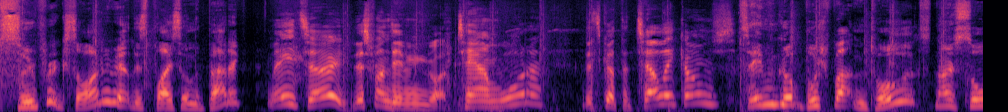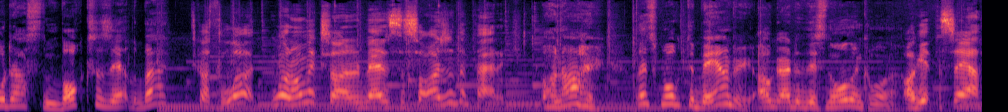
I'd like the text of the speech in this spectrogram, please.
super excited about this place on the paddock. Me too. This one's even got town water. It's got the telecoms. It's even got push button toilets, no sawdust and boxes out the back. It's got the lot. What I'm excited about is the size of the paddock. I know. Let's walk the boundary. I'll go to this northern corner. I'll get the south.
